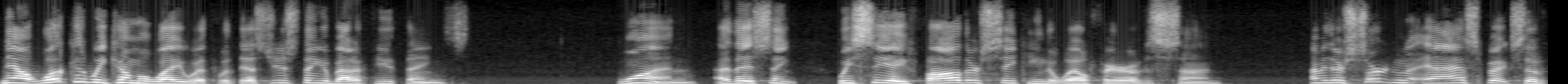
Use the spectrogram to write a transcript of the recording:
Now, what could we come away with with this? Just think about a few things. One, I just think we see a father seeking the welfare of his son. I mean, there's certain aspects of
